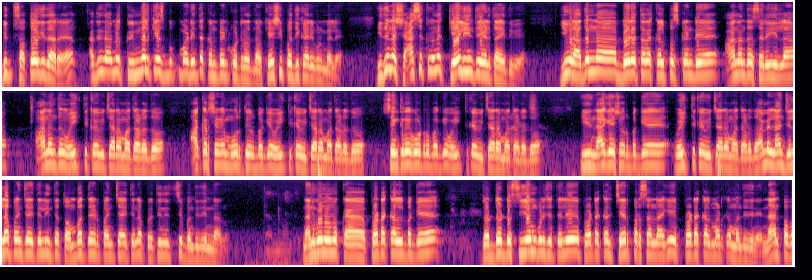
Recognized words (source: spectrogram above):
ಬಿದ್ದು ಸತ್ತೋಗಿದ್ದಾರೆ. ಅದರಿಂದ ಆಮೇಲೆ ಕ್ರಿಮಿನಲ್ ಕೇಸ್ ಬುಕ್ ಮಾಡಿ ಅಂತ ಕಂಪ್ಲೇಂಟ್ ಕೊಟ್ಟಿರೋದು ನಾವು ಕೆಶಿಪ್ ಅಧಿಕಾರಿಗಳ ಮೇಲೆ. ಇದನ್ನು ಶಾಸಕರನ್ನ ಕೇಳಿ ಅಂತ ಹೇಳ್ತಾ ಇದ್ದೀವಿ. ಇವರು ಅದನ್ನು ಬೇರೆ ಥರ ಕಲ್ಪಿಸ್ಕೊಂಡು ಆನಂದ ಸರಿ ಇಲ್ಲ ಆನಂದನ ವೈಯಕ್ತಿಕ ವಿಚಾರ ಮಾತಾಡೋದು ಆಕರ್ಷಣೆ ಮೂರ್ತಿಯವ್ರ ಬಗ್ಗೆ ವೈಯಕ್ತಿಕ ವಿಚಾರ ಮಾತಾಡೋದು ಶಂಕರೇಗೌಡರ ಬಗ್ಗೆ ವೈಯಕ್ತಿಕ ವಿಚಾರ ಮಾತಾಡೋದು ಈ ನಾಗೇಶ್ ಅವ್ರ ಬಗ್ಗೆ ವೈಯಕ್ತಿಕ ವಿಚಾರ ಮಾತಾಡೋದು. ಆಮೇಲೆ ನಾನು ಜಿಲ್ಲಾ ಪಂಚಾಯತಿಯಲ್ಲಿ ಇಂಥ ತೊಂಬತ್ತೆರಡು ಪಂಚಾಯತಿನ ಪ್ರತಿನಿಧಿಸಿ ಬಂದಿದ್ದೀನಿ ನಾನು. ನನಗೂ ಕ ಪ್ರೋಟೋಕಾಲ್ ಬಗ್ಗೆ ದೊಡ್ಡ ದೊಡ್ಡ ಸಿ ಎಂಗಳ ಜೊತೆಲಿ ಪ್ರೋಟೋಕಾಲ್ ಚೇರ್ಪರ್ಸನ್ ಆಗಿ ಪ್ರೋಟೋಕಾಲ್ ಮಾಡ್ಕೊಂಡು ಬಂದಿದ್ದೀನಿ. ನಾನು ಪಾಪ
